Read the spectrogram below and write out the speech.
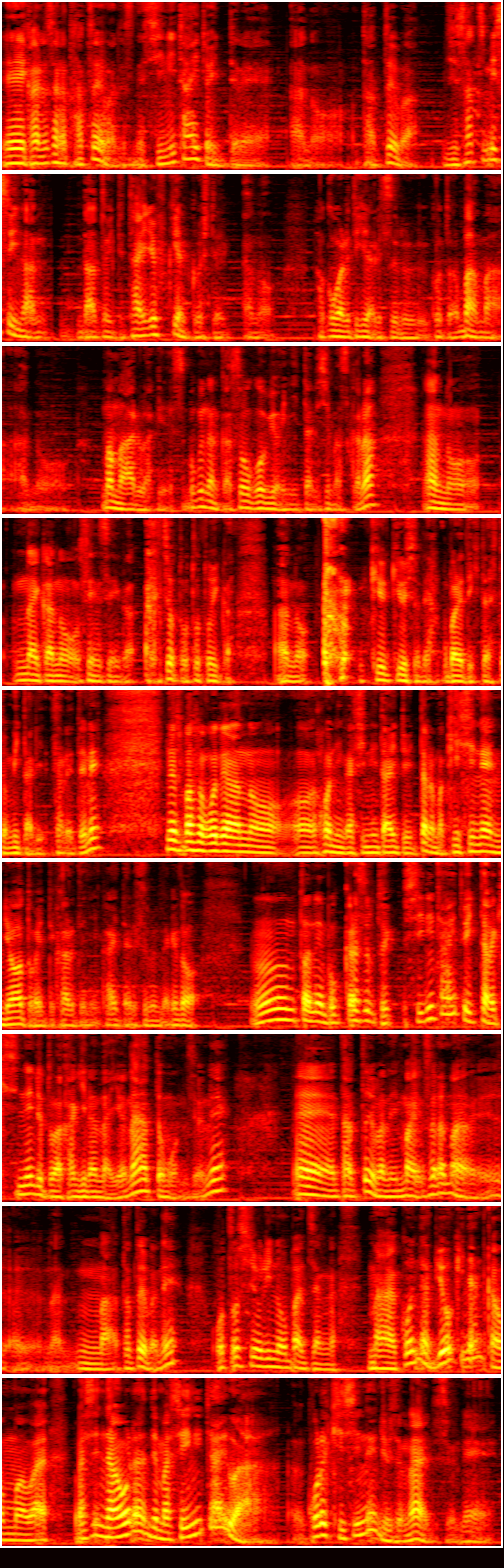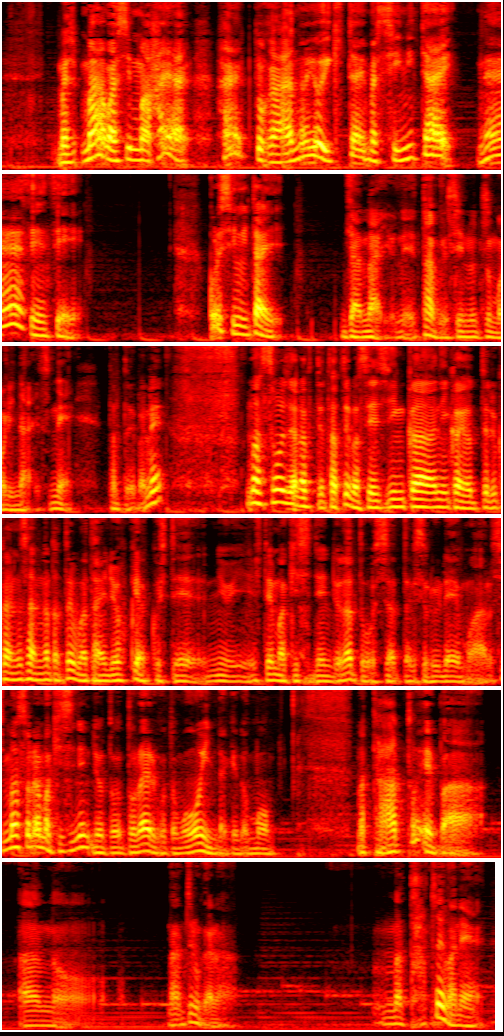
えー、患者さんが例えばですね、死にたいと言ってね、あの、例えば自殺未遂なんだと言って大量服薬をして、あの、運ばれてきたりすることは、まあまあ、あの、まあまああるわけです。僕なんか総合病院に行ったりしますから、あの、内科の先生が、ちょっと一昨日か、あの、救急車で運ばれてきた人見たりされてね。で、まあそこであの、本人が死にたいと言ったら、まあ、起死燃料とか言ってカルテに書いたりするんだけど、うーんとね、僕からすると死にたいと言ったら起死燃料とは限らないよなと思うんですよね。えー、例えばね、まあ、それはまあ、まあ、例えばね、お年寄りのおばあちゃんが、まあ、こんな病気なんかお前は、わし治らんで、まあ、死にたいわ。これ、起死燃料じゃないですよね。まあ、まあ、わし、まあ、早く、早くとか、あの世行きたい、まあ、死にたい。ねえ、先生。これ死にたい、じゃないよね。多分死ぬつもりないですね。例えばね。まあそうじゃなくて、例えば精神科に通ってる患者さんが、例えば大量服薬して入院して、まあ、起死燃料だとおっしゃったりする例もあるし、まあそれはまあ起死燃料と捉えることも多いんだけども、まあ例えば、あの、なんていうのかな。まあ例えばね、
